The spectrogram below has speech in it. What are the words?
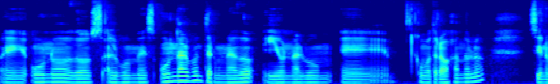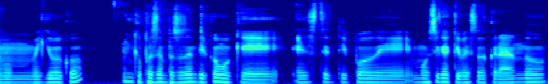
eh, uno o dos álbumes, un álbum terminado y un álbum eh, como trabajándolo si no me equivoco, que pues empezó a sentir como que este tipo de música que había estado creando,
